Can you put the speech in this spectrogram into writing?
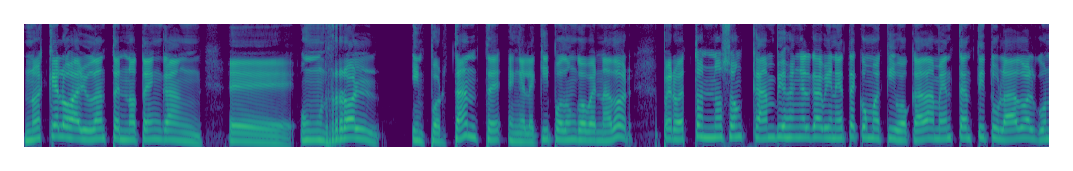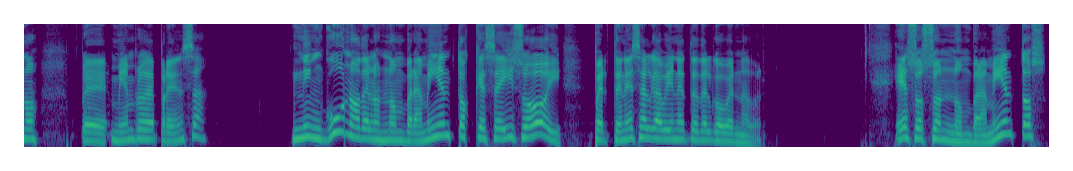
no es que los ayudantes no tengan eh, un rol importante en el equipo de un gobernador, pero estos no son cambios en el gabinete como equivocadamente han titulado algunos eh, miembros de prensa. Ninguno de los nombramientos que se hizo hoy pertenece al gabinete del gobernador. Esos son nombramientos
